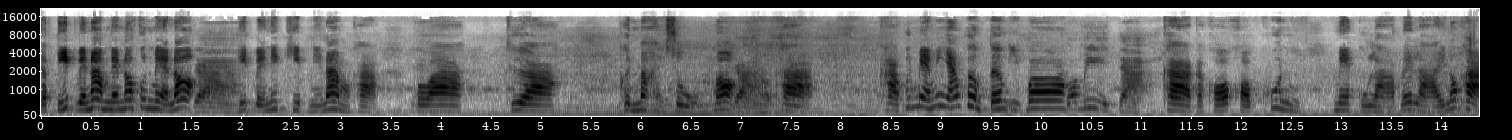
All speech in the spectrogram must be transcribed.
กระติดไว้น้ำแน่เนอนคุณแม่เนาะ จ้า ติดไว้ในคลิปนี้น้ำค่ะ เพราะว่าเทื่อเพิ่นมาให้สูงเนาะจ้าค่ะ ค่ะคุณแม่มีหยังเพิ่มเติมอีกบ่ บ่มีจ้าค่ะก็ขอขอบคุณแม่กุหลาบหลายๆเนาะค่ะ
